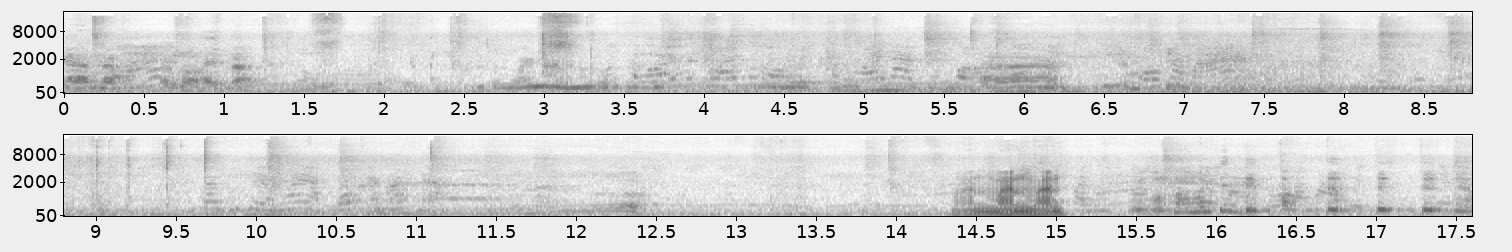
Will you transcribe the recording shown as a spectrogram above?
งานนะต้นน้อยเนาะจะร้อยน้ำมันก็อ่าเต็มที่หมันหมันหมันอุ้ยของห้องมันขึ้นดึกตอกตึกตึกตึกเนี่ย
